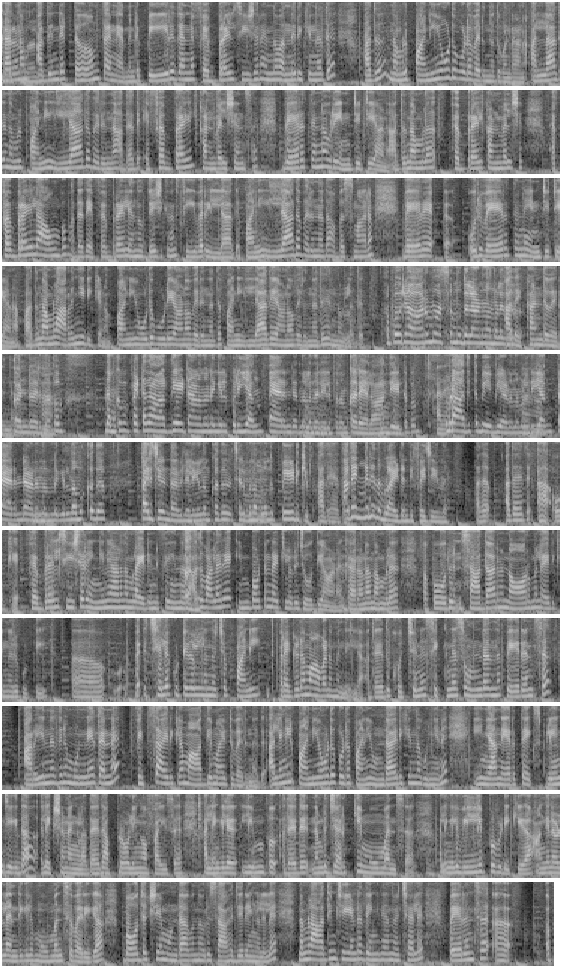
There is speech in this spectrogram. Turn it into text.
കാരണം അതിന്റെ ടേം തന്നെ അതിന്റെ പേര് തന്നെ ഫെബ്രൈൽ സീസർ എന്ന് വന്നിരിക്കുന്നത് അത് നമ്മൾ പനിയോടുകൂടെ വരുന്നത് കൊണ്ടാണ്. അല്ലാതെ നമ്മൾ പനി ഇല്ലാതെ വരുന്ന അതായത് എഫെബ്രൈൽ കൺവെൻഷൻസ് വേറെ തന്നെ ഒരു എന്റിറ്റിയാണ് അത് നമ്മൾ ഫെബ്രൈൽ കൺവെൻഷൻ എഫെബ്രൈൽ ആവുമ്പം അതായത് എഫെബ്രൈൽ എന്ന് ഉദ്ദേശിക്കുന്നത് ഫീവർ ഇല്ലാതെ പനി ഇല്ലാതെ വരുന്നത് അപസ്മാരം വേറെ ഒരു വേറെ തന്നെ എന്റിറ്റിയാണ് അപ്പൊ അത് നമ്മൾ അറിഞ്ഞിരിക്കണം പനിയോടുകൂടിയാണോ വരുന്നത് പനി ഇല്ലാതെയാണോ വരുന്നത് എന്നുള്ളത്. അപ്പോൾ ഒരു ആറുമാസം മുതലാണ് നമ്മൾ അതെ കണ്ടുവരുന്നത്. കണ്ടുവരുന്നത്. അപ്പം നമുക്കിപ്പോ പെട്ടെന്ന് ആദ്യമായിട്ടാണെന്നുണ്ടെങ്കിൽ ഇപ്പൊ ഒരു യങ് പാരന്റ് എന്നുള്ള നിലയിൽ ഇപ്പൊ നമുക്കറിയാലോ. ആദ്യമായിട്ട് ഇപ്പം നമ്മുടെ ആദ്യത്തെ ബേബിയാണ് നമ്മളൊരു യങ് പാരന്റ് ആണെന്നുണ്ടെങ്കിൽ നമുക്കത് പരിചയം ഉണ്ടാവില്ല. അല്ലെങ്കിൽ നമുക്കത് ചിലപ്പോൾ നമ്മളൊന്ന് പേടിക്കും. അതെ അതെ. അതെങ്ങനെയാണ് നമ്മൾ ഐഡന്റിഫൈ ചെയ്യുന്നത് അത് അതായത് ആ ഓക്കെ ഫെബ്രുവരി സീഷർ എങ്ങനെയാണ് നമ്മൾ ഐഡന്റിഫൈ ചെയ്യുന്നത്? അത്. വളരെ ഇമ്പോർട്ടന്റ് ആയിട്ടുള്ള ഒരു ചോദ്യമാണ്. കാരണം നമ്മൾ അപ്പോൾ ഒരു സാധാരണ നോർമൽ ആയിരിക്കുന്ന ഒരു കുട്ടി ചില കുട്ടികളിൽ നിന്ന് വെച്ചാൽ പനി പ്രകടമാവണമെന്നില്ല. അതായത് കൊച്ചിന് സിക്നെസ് ഉണ്ടെന്ന് പേരൻസ് അറിയുന്നതിന് മുന്നേ തന്നെ ഫിറ്റ്സ് ആയിരിക്കാം ആദ്യമായിട്ട് വരുന്നത്. അല്ലെങ്കിൽ പനിയോട് കൂടെ പനി ഉണ്ടായിരിക്കുന്ന കുഞ്ഞിന് ഈ ഞാൻ നേരത്തെ എക്സ്പ്ലെയിൻ ചെയ്ത ലക്ഷണങ്ങൾ അതായത് അപ്രോളിംഗ് ഓഫ് ഐസ് അല്ലെങ്കിൽ ലിംപ് അതായത് നമ്മൾ ജർക്കി മൂവ്മെന്റ്സ് അല്ലെങ്കിൽ വില്ലിപ്പ് പിടിക്കുക അങ്ങനെയുള്ള എന്തെങ്കിലും മൂവ്മെന്റ്സ് വരിക ബോധക്ഷയം ഉണ്ടാകുന്ന ഒരു സാഹചര്യങ്ങളിൽ നമ്മൾ ആദ്യം ചെയ്യേണ്ടത് എങ്ങനെയാന്ന് വെച്ചാൽ പേരൻസ്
